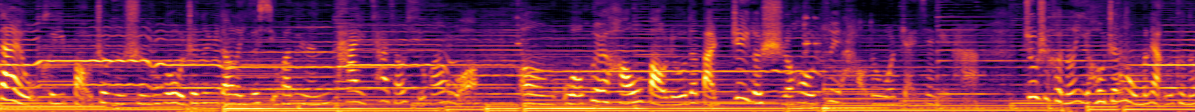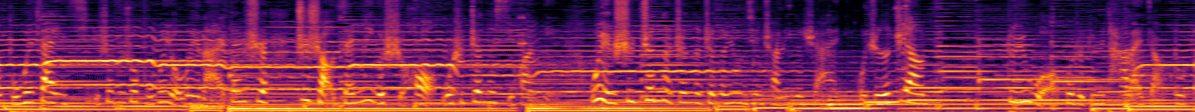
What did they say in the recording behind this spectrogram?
在我可以保证的是，如果我真的遇到了一个喜欢的人，他也恰巧喜欢我，嗯，我会毫无保留的把这个时候最好的我展现给他。就是可能以后真的我们两个可能不会在一起，甚至说不会有未来，但是至少在那个时候，我是真的喜欢你，我也是真的真的真的用尽全力的去爱你。我觉得这样对于我或者对于他来讲都足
